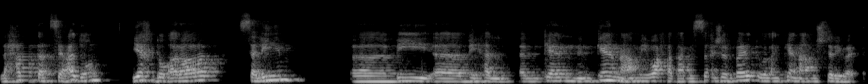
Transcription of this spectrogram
لحتى تساعدهم ياخذوا قرار سليم آه، بهال إن كان إن كان عم واحد عم يستأجر بيت ولا إن كان عم يشتري بيت.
